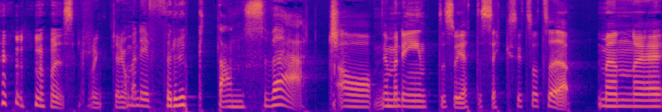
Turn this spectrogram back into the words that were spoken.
Louise rynkar ihop. men det är fruktansvärt. Ja, men det är inte så jättesexigt så att säga. Men eh,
